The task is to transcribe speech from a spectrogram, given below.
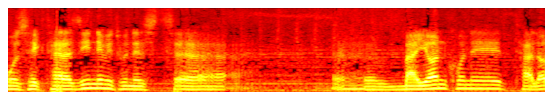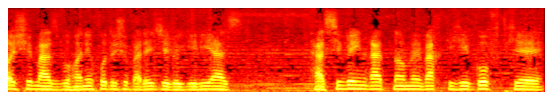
مزهکتر از این نمی‌تونست بیان کنه تلاش مذبوحانه خودشو برای جلوگیری از تصویب این قدنامه وقتی که گفت که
